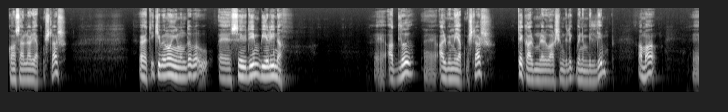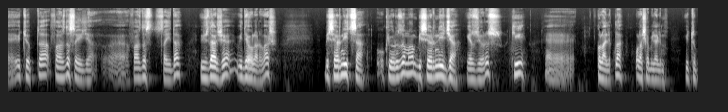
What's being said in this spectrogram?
konserler yapmışlar. Evet 2010 yılında e, sevdiğim Bielina e, adlı e, albümü yapmışlar. Tek albümleri var şimdilik benim bildiğim. Ama e, YouTube'da fazla sayıca e, fazla sayıda yüzlerce videoları var. Bisernica okuyoruz ama Bisernica yazıyoruz ki e, kolaylıkla ulaşabilelim. YouTube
